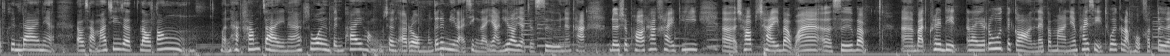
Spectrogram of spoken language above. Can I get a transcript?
ฟขึ้นได้เนี่ย เราสามารถที่จะเราต้องเหมือนหักข้ามใจนะ ช่วยมันเป็นไพ่ของเชิงอารมณ์ มันก็จะมีหลายสิ่งหลายอย่างที่เราอยากจะซื้อนะคะ โดยเฉพาะถ้าใครที่ชอบใช้แบบว่าซื้อแบบ บัตรเครดิตอะไรรูดไปก่อนอะไรประมาณนี้ไพ่สีถ้วยกลับหกเขาเตือน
